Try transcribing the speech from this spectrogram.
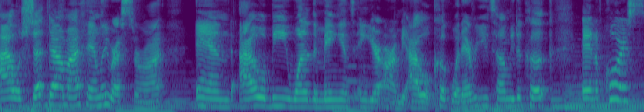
I will shut down my family restaurant and I will be one of the minions in your army. I will cook whatever you tell me to cook. And of course,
